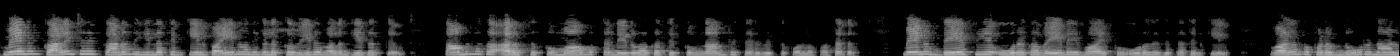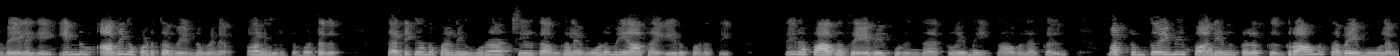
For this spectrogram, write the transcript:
மேலும் கலைஞரின் கனவு இல்லத்தின் கீழ் பயனாளிகளுக்கு வீடு வழங்கியதற்கு தமிழக அரசுக்கும் மாவட்ட நிர்வாகத்திற்கும் நன்றி தெரிவித்துக் கொள்ளப்பட்டது. மேலும் தேசிய ஊரக வேலை வாய்ப்பு உறுதி திட்டத்தின் கீழ் வழங்கப்படும் நூறு நாள் வேலையை இன்னும் அதிகப்படுத்த வேண்டும் என வலியுறுத்தப்பட்டது. கட்டிகானப்பள்ளி ஊராட்சியில் தங்களை முழுமையாக ஈடுபடுத்தி சிறப்பாக சேவை புரிந்த தூய்மை காவலர்கள் மற்றும் தூய்மை பணியாளர்களுக்கு கிராம சபை மூலம்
